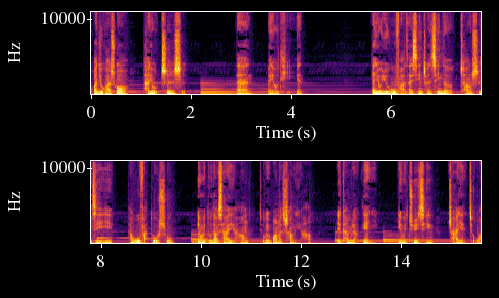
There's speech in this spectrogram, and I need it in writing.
换句话说，他有知识，但没有体验。但由于无法再形成新的常识记忆，他无法读书，因为读到下一行就会忘了上一行；也看不了电影，因为剧情眨眼就忘。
